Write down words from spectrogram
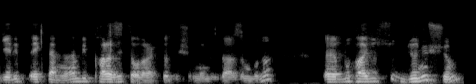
gelip eklemlenen bir parazit olarak da düşünmemiz lazım bunu. E, bu haydutsu dönüşüm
